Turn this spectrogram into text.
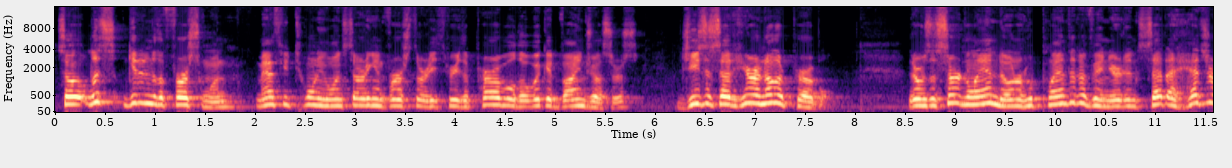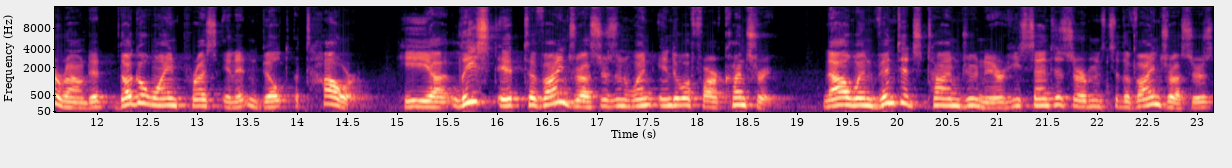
So let's get into the first one Matthew 21, starting in verse 33, the parable of the wicked vine dressers. Jesus said, Hear another parable. There was a certain landowner who planted a vineyard and set a hedge around it, dug a wine press in it, and built a tower. He uh, leased it to vine dressers and went into a far country. Now, when vintage time drew near, he sent his servants to the vine dressers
